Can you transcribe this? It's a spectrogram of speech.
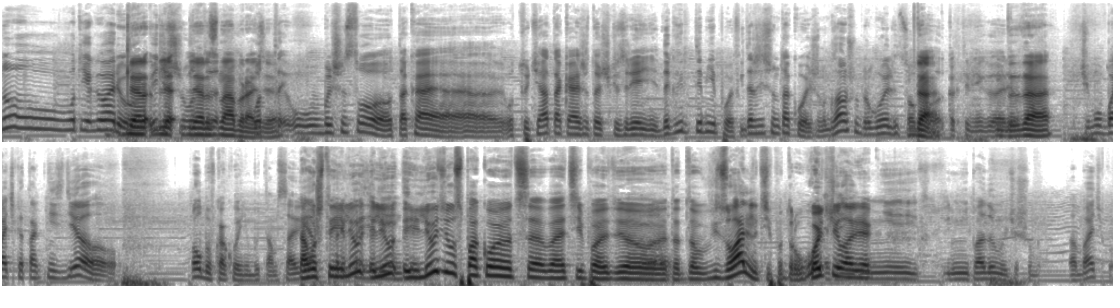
Ну, вот я говорю, Для, видишь, для- вот, для э, разнообразия. Вот э, у большинства такая, э, вот у тебя такая же точка зрения. Да говорит, ты мне пофиг, даже если он такой же. Но главное, чтобы другое лицо Да. было, как ты мне Да, говорил. да. Почему батька так не сделал? Шел бы в какой-нибудь там совет. Потому что и, лю- лю- и люди успокоятся, типа, э, это, это визуально, типа, другой Это человек. Не, не подумайте, что за батьку.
